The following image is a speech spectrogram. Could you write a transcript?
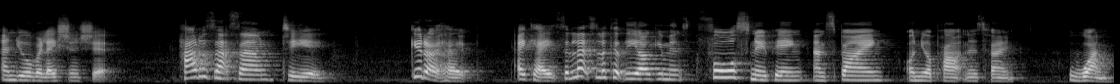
and your relationship. How does that sound to you? Good, I hope. Okay, so let's look at the arguments for snooping and spying on your partner's phone. One,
